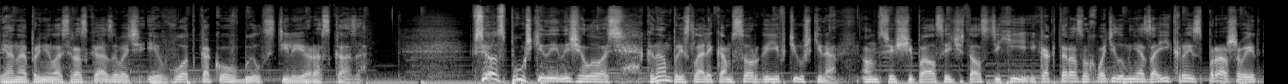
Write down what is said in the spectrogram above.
И она принялась рассказывать. И вот каков был стиль ее рассказа рассказа. Все с Пушкина и началось. К нам прислали комсорга Евтюшкина. Он все щипался и читал стихи, и как-то раз ухватил меня за икры и спрашивает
